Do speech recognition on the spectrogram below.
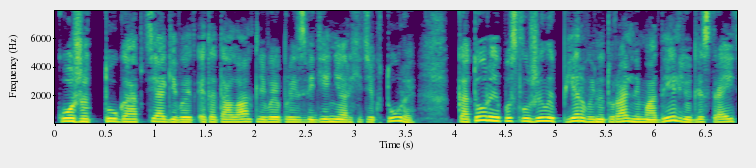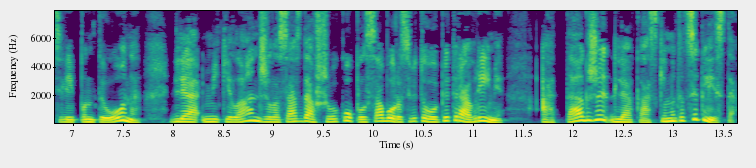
Кожа туго обтягивает это талантливое произведение архитектуры, которое послужило первой натуральной моделью для строителей Пантеона, для Микеланджело, создавшего купол собора Святого Петра в Риме, а также для каски мотоциклиста.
